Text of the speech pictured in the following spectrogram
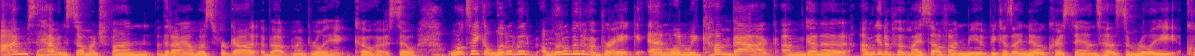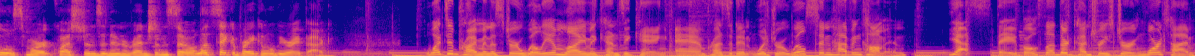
i'm having so much fun that i almost forgot about my brilliant co-host. So we'll take a little bit a little bit of a break. And when we come back i'm gonna i'm gonna put myself on mute because i know chris sands has some really cool smart questions and interventions. So let's take a break and we'll be right back. What did Prime Minister William Lyon Mackenzie King and President Woodrow Wilson have in common? Yes, they both led their countries during wartime,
